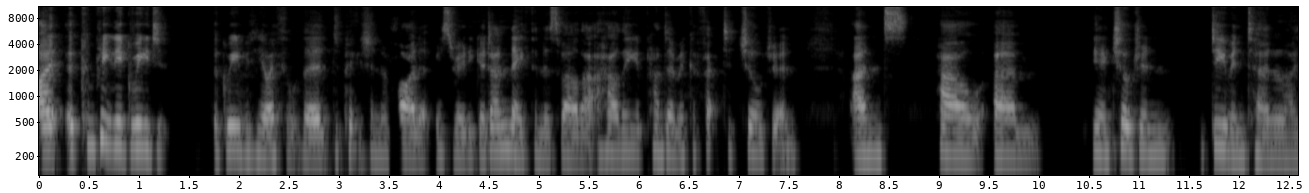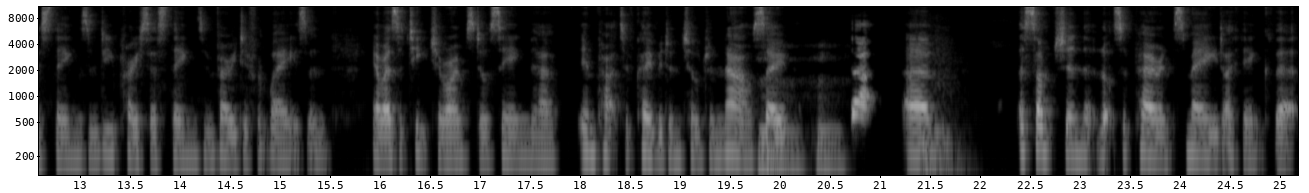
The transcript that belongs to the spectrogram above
I, I completely agreed agree with you. I thought the depiction of Violet was really good, and Nathan as well. That how the pandemic affected children, and how um, you know children do internalize things and do process things in very different ways. And you know, as a teacher, I'm still seeing the impact of COVID on children now. So mm-hmm. that um, assumption that lots of parents made, I think that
